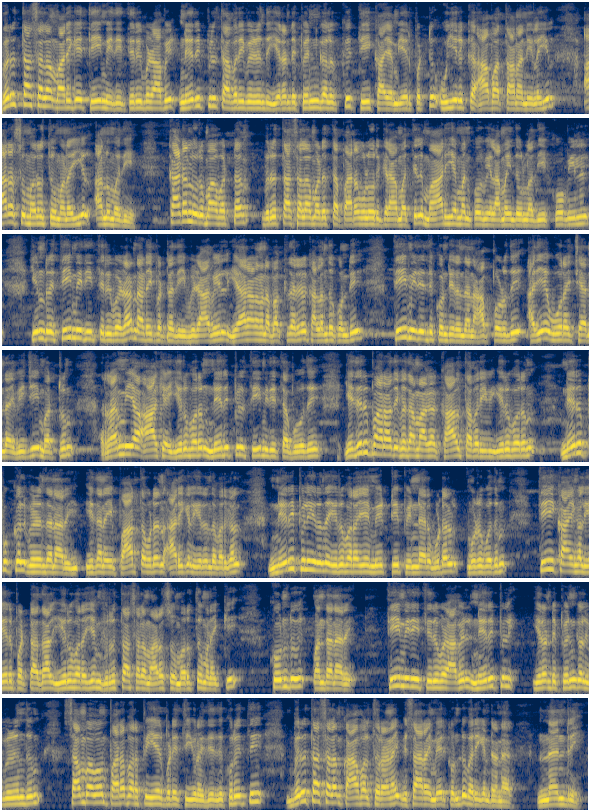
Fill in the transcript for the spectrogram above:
விருத்தாசலம் அருகே தீ மீதி திருவிழாவில் நெருப்பில் தவறி விழுந்து இரண்டு பெண்களுக்கு தீக்காயம் ஏற்பட்டு உயிருக்கு ஆபத்தான நிலையில் அரசு மருத்துவமனையில் அனுமதி. கடலூர் மாவட்டம் விருத்தாசலம் அடுத்த பரவலூர் கிராமத்தில் மாரியம்மன் கோவில் அமைந்துள்ளது. இக்கோவிலில் இன்று தீமிதி திருவிழா நடைபெற்றது. இவ்விழாவில் ஏராளமான பக்தர்கள் கலந்து கொண்டு தீ மிதித்து கொண்டிருந்தனர். அப்பொழுது அதே ஊரைச் சேர்ந்த விஜய் மற்றும் ரம்யா ஆகிய இருவரும் நெருப்பில் தீ மிதித்த போது எதிர்பாராத விதமாக கால் தவறி இருவரும் நெருப்புக்குள் விழுந்தனர். இதனை பார்த்தவுடன் அருகில் இருந்தவர்கள் நெருப்பில் இருந்த இருவரையும் மீட்டு பின்னர் உடல் முழுவதும் தீ காயங்கள் ஏற்பட்டதால் இருவரையும் விருத்தாசலம் அரசு மருத்துவமனை மருத்துவமனைக்கு கொண்டு வந்தனர். தீமிதி திருவிழாவில் நெருப்பில் இரண்டு பெண்கள் விழுந்தும் சம்பவம் பரபரப்பை ஏற்படுத்தியுள்ளது. இது குறித்து விருத்தாசலம் காவல்துறையினர் விசாரணை மேற்கொண்டு வருகின்றனர். நன்றி.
